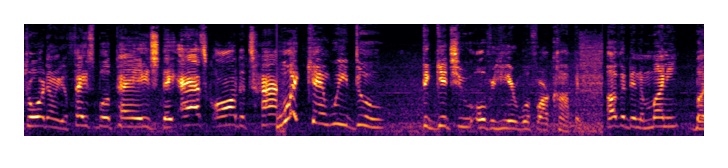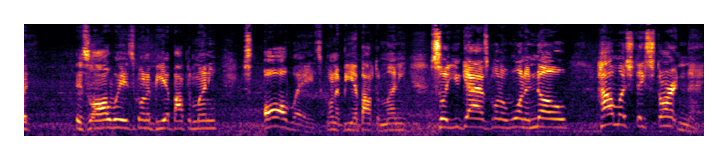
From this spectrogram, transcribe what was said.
throw it on your Facebook page, they ask all the time, what can we do to get you over here with our company? Other than the money, but it's always going to be about the money. It's always going to be about the money. So you guys going to want to know how much they starting at.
